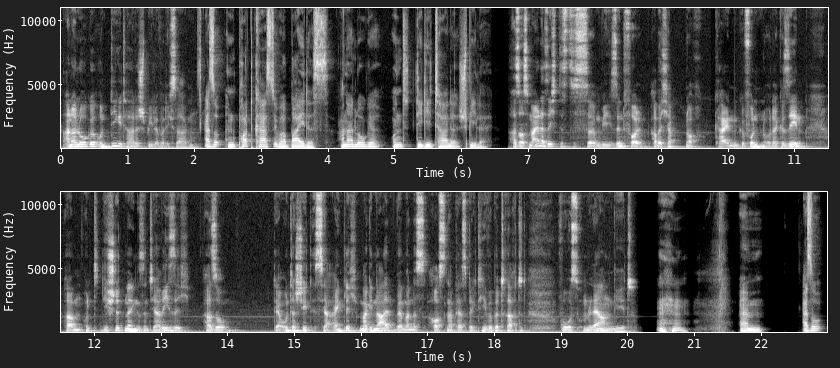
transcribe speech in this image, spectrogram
analoge und digitale Spiele, würde ich sagen. Also ein Podcast über beides, analoge und digitale Spiele. Also aus meiner Sicht ist das irgendwie sinnvoll, aber ich habe noch keinen gefunden oder gesehen. Ähm, und die Schnittmengen sind ja riesig. Also der Unterschied ist ja eigentlich marginal, wenn man es aus einer Perspektive betrachtet, wo es um Lernen geht. Mhm. Ähm, also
